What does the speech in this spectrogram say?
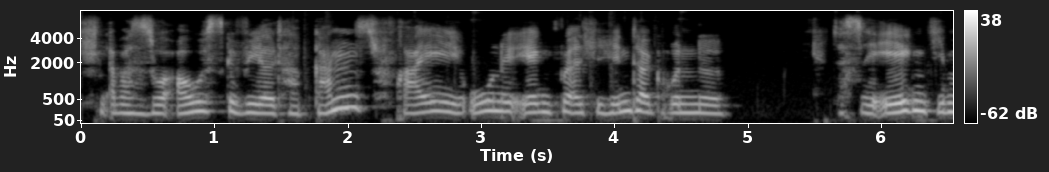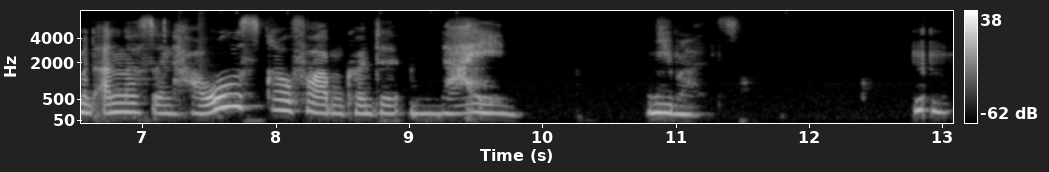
die ich aber so ausgewählt habe, ganz frei, ohne irgendwelche Hintergründe, dass da irgendjemand anders ein Haus drauf haben könnte. Nein. Niemals. Mhm.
